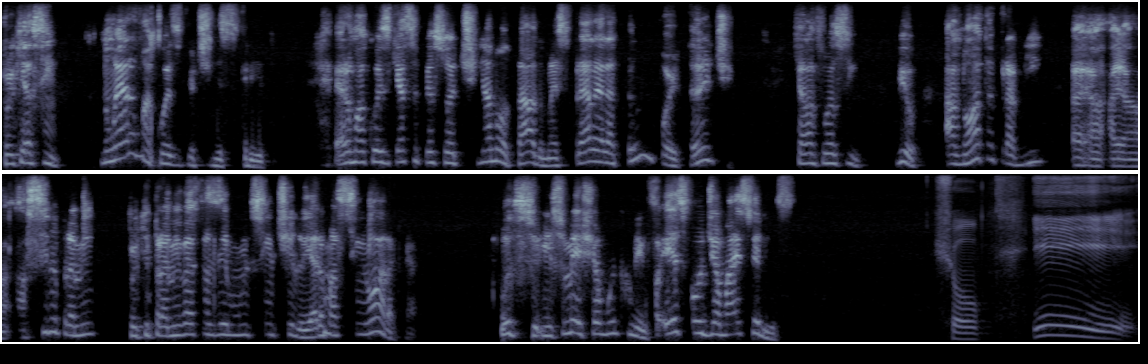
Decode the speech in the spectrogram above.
Porque assim, não era uma coisa que eu tinha escrito. Era uma coisa que essa pessoa tinha anotado, mas para ela era tão importante que ela falou assim: viu, anota para mim, a, a, a, assina para mim, porque para mim vai fazer muito sentido. E era uma senhora, cara. Putz, isso mexeu muito comigo. Esse foi o dia mais feliz. Show. E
